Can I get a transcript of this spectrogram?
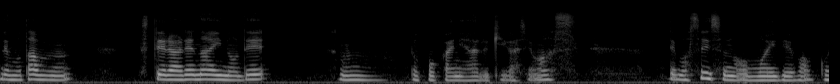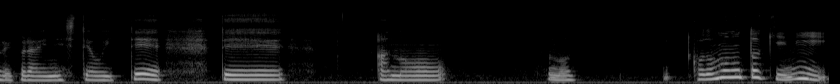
うでも多分捨てられないので、うん、どこかにある気がします。で、まあ、スイスの思い出はこれくらいにしておいてであのその子供の時に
